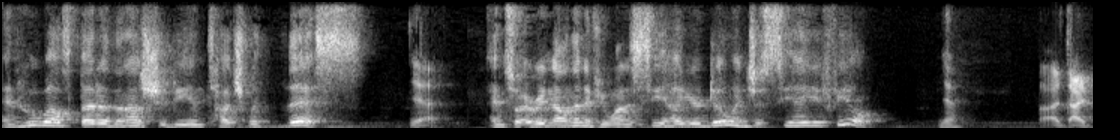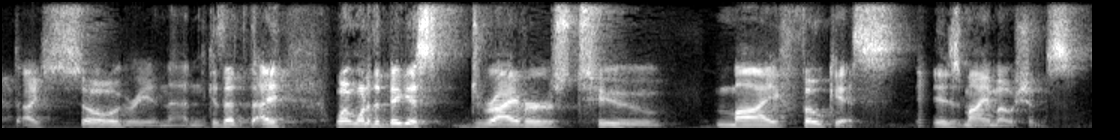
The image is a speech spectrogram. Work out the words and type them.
And who else better than us should be in touch with this? Yeah. And so every now and then, if you want to see how you're doing, just see how you feel. Yeah. I, I, so agree in that because that's I one one of the biggest drivers to my focus is my emotions.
